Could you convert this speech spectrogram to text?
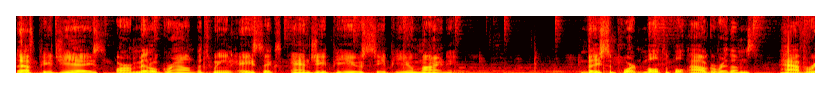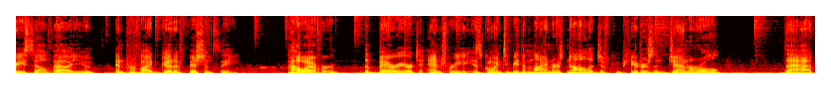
FPGAs are a middle ground between ASICs and GPU CPU mining. They support multiple algorithms, have resale value, and provide good efficiency. However, the barrier to entry is going to be the miner's knowledge of computers in general, That,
